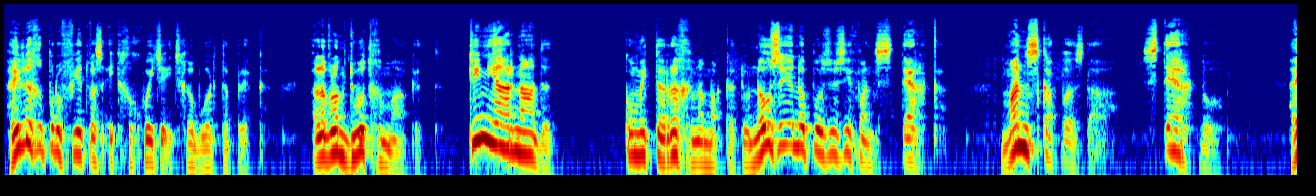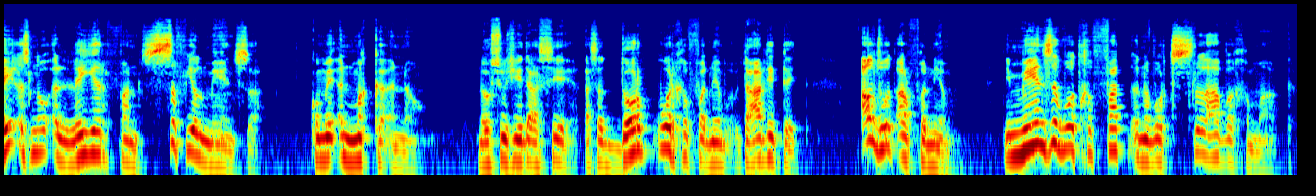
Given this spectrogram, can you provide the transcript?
Heilige profeet was uitgegooi sy geboorteplek. Hulle wil hom doodgemaak het. 10 jaar na dit kom hy terug na Mekka toe. Nou is hy in 'n posisie van sterke. Manskappe is daar. Sterk nou. Hy is nou 'n leier van soveel mense. Kom hy in Mekka in nou. Nou soos jy daar sê, as 'n dorp oorgeneem daardie tyd, alles word afgeneem. Die mense word gevat en word slawe gemaak.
